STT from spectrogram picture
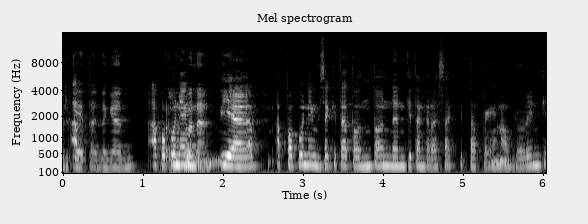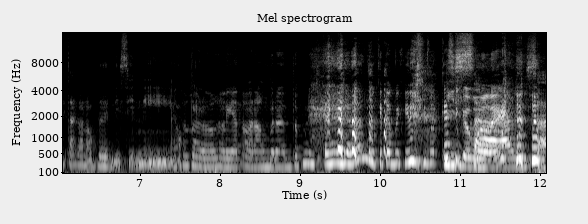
berkaitan dengan apa pun yang ya apa pun yang bisa kita tonton dan kita ngerasa kita pengen obrolin, kita akan obrolin di sini. Atau kalau ngelihat orang berantem di tengah jalan kita bikinin podcast juga bisa, boleh bisa.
